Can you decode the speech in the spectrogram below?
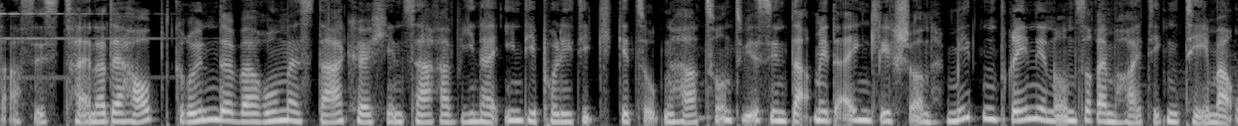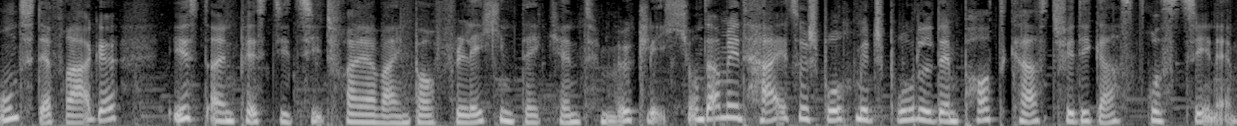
Das ist einer der Hauptgründe, warum es Starköchin Sarah Wiener in die Politik gezogen hat. Und wir sind damit eigentlich schon mittendrin in unserem heutigen Thema und der Frage, ist ein pestizidfreier Weinbau flächendeckend möglich? Und damit Hi zu Spruch mit Sprudel, dem Podcast für die Gastroszene.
